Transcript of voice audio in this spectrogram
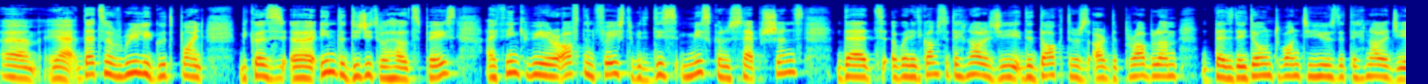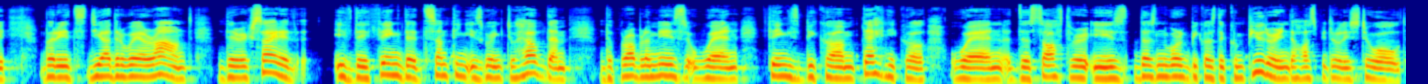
Um, yeah, that's a really good point because uh, in the digital health space, I think we are often faced with these misconceptions that when it comes to technology, the doctors are the problem, that they don't want to use the technology, but it's the other way around. They're excited if they think that something is going to help them. The problem is when things become technical, when the software is, doesn't work because the computer in the hospital is too old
